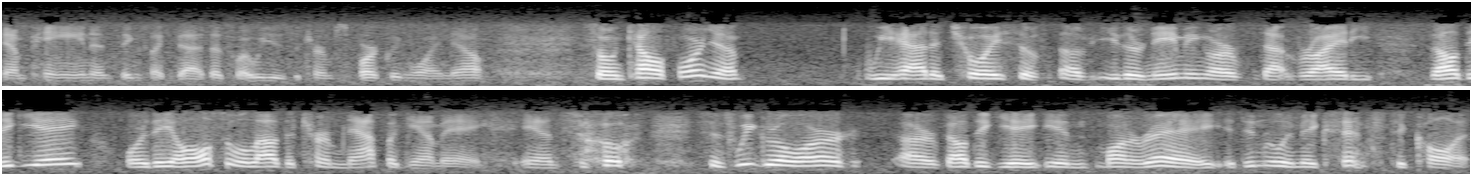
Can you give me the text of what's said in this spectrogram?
champagne and things like that. That's why we use the term sparkling wine now. So in California, we had a choice of, of either naming our that variety Valdiguier or they also allowed the term Napa Gamay. And so, since we grow our our Valdiguier in Monterey, it didn't really make sense to call it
